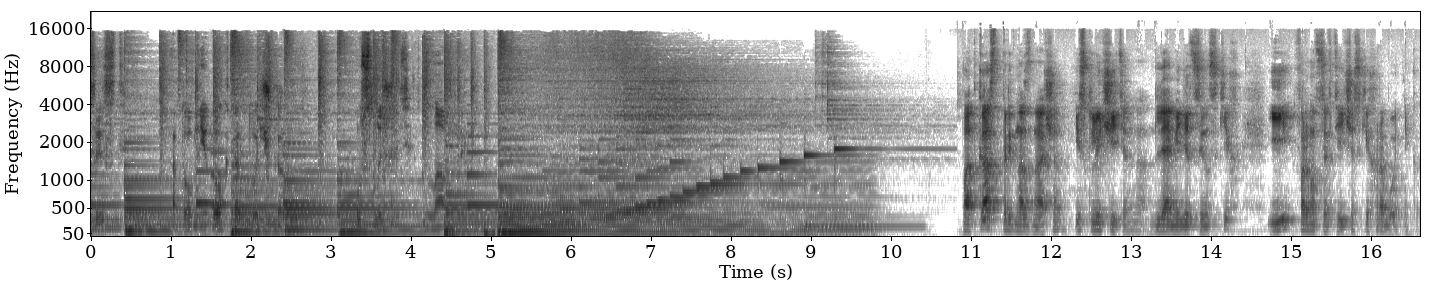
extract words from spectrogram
публицист omnidoctor.ru Услышать главное. Подкаст предназначен исключительно для медицинских и фармацевтических работников.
